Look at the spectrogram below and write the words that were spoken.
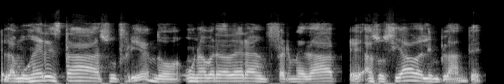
la mujer está sufriendo una verdadera enfermedad eh, asociada al implante,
